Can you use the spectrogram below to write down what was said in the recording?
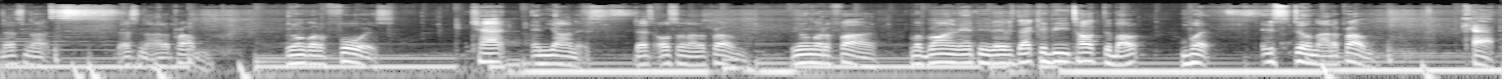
That's not that's not a problem. We're gonna go to fours, KAT and Giannis. That's also not a problem. We're gonna go to five, LeBron and Anthony Davis. That could be talked about, but it's still not a problem. cap.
